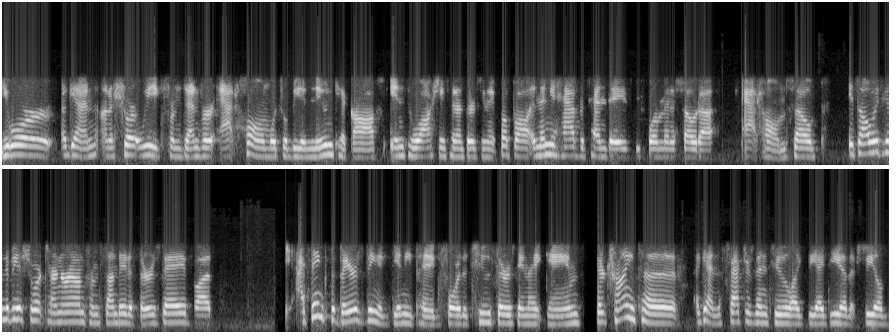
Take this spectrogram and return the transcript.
you're again on a short week from Denver at home, which will be a noon kickoff into Washington on Thursday Night Football, and then you have the 10 days before Minnesota at home. So it's always going to be a short turnaround from Sunday to Thursday, but I think the Bears being a guinea pig for the two Thursday night games, they're trying to again, this factors into like the idea that Fields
